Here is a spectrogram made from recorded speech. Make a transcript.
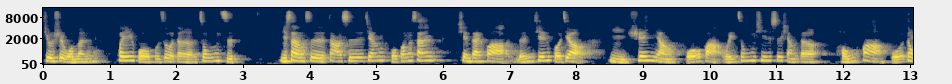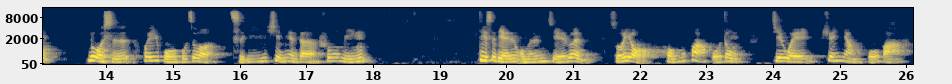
就是我们挥佛不做的宗旨。以上是大师将佛光山现代化人间佛教以宣扬佛法为中心思想的弘化活动，落实挥佛不做此一信念的说明。第四点，我们结论：所有弘化活动皆为宣扬佛法，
